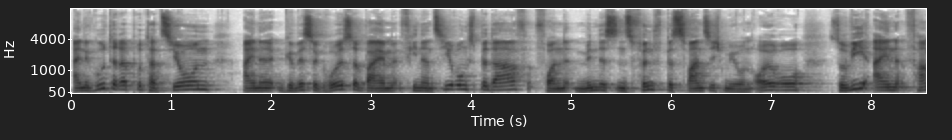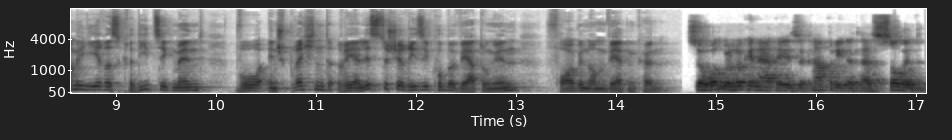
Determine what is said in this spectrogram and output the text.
eine gute Reputation, eine gewisse Größe beim Finanzierungsbedarf von mindestens 5 bis 20 Millionen Euro sowie ein familiäres Kreditsegment, wo entsprechend realistische Risikobewertungen vorgenommen werden können. So what we're looking at is a company that has solid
